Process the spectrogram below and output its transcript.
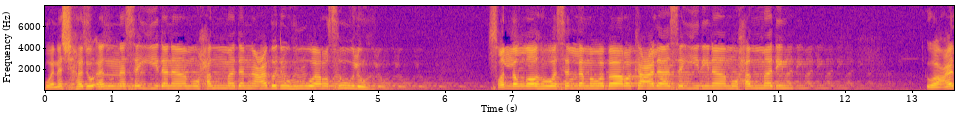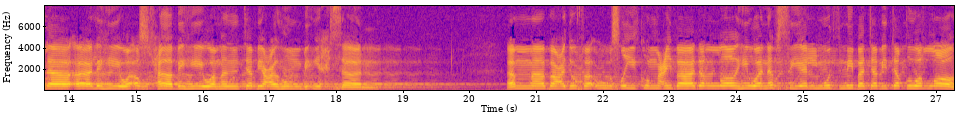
ونشهد أن سيدنا محمدا عبده ورسوله. صلى الله وسلم وبارك على سيدنا محمد وعلى آله وأصحابه ومن تبعهم بإحسان. أما بعد فأوصيكم عباد الله ونفسي المذنبة بتقوى الله.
